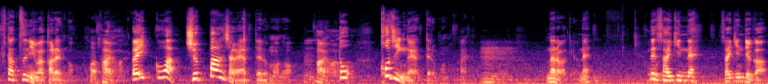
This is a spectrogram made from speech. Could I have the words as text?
2つに分かれるの。いはい。はいはい。1個は出版社がやってるものはいはい。と個人がやってるものはいうんなるわけよね。で最近ね最近っていうか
